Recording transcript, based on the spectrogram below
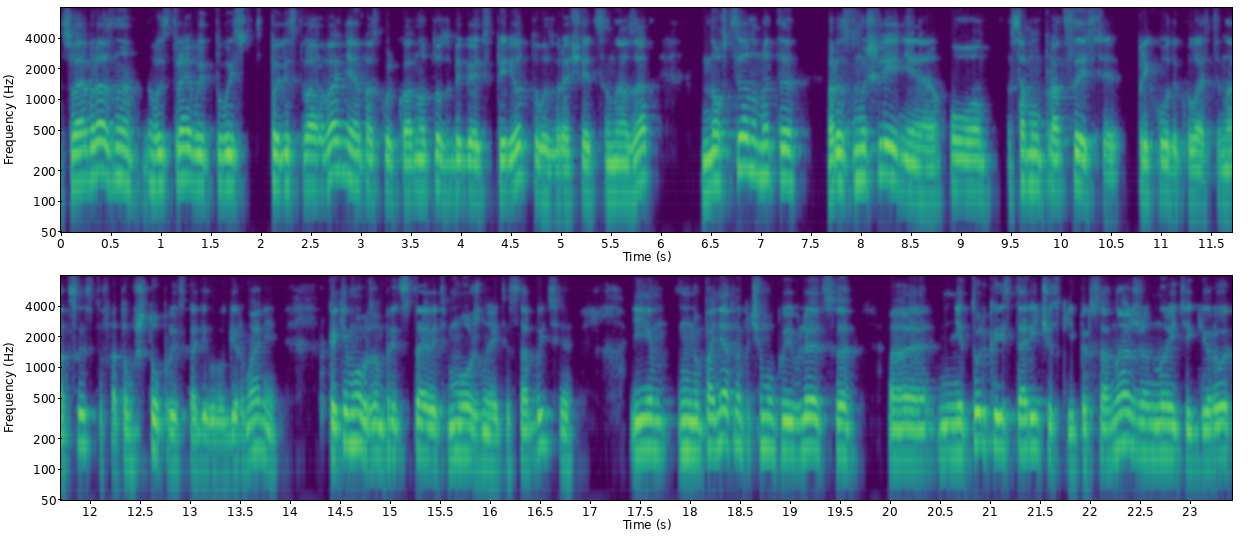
своеобразно выстраивает повествование, поскольку оно то забегает вперед, то возвращается назад. Но в целом это размышления о самом процессе прихода к власти нацистов, о том, что происходило в Германии, каким образом представить можно эти события. И понятно, почему появляются э, не только исторические персонажи, но и те герои,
